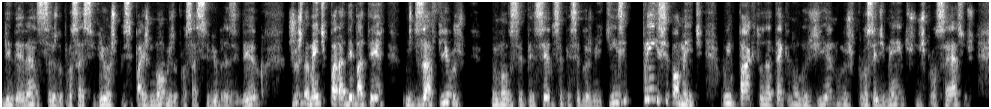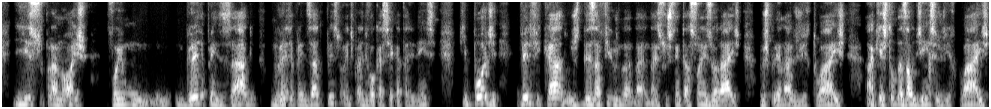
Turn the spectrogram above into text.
lideranças do processo civil, os principais nomes do processo civil brasileiro, justamente para debater os desafios do novo CPC, do CPC 2015, principalmente o impacto da tecnologia nos procedimentos, nos processos, e isso para nós foi um, um, grande aprendizado, um grande aprendizado principalmente para a advocacia catarinense, que pôde verificar os desafios na, na, nas sustentações orais, nos plenários virtuais, a questão das audiências virtuais,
